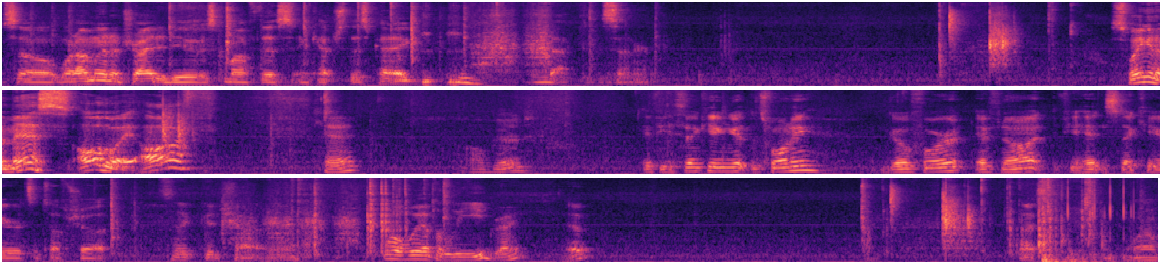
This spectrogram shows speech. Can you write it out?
So what I'm gonna try to do is come off this and catch this peg and back to the center. Swing and a miss, all the way off. Okay. All good. If you think you can get the twenty, go for it. If not, if you hit and stick here, it's a tough shot. It's a good shot there. Well, we have a lead, right? Yep. Nice. Wow.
